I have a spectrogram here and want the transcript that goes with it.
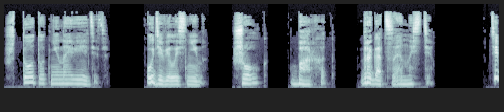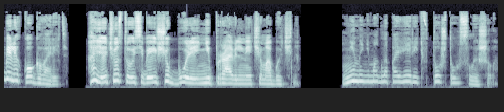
Что тут ненавидеть? Удивилась Нина. Шелк, бархат, драгоценности. Тебе легко говорить, а я чувствую себя еще более неправильной, чем обычно. Нина не могла поверить в то, что услышала.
